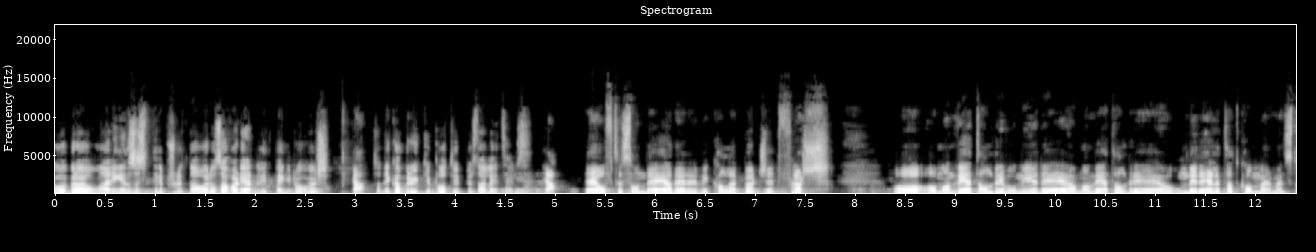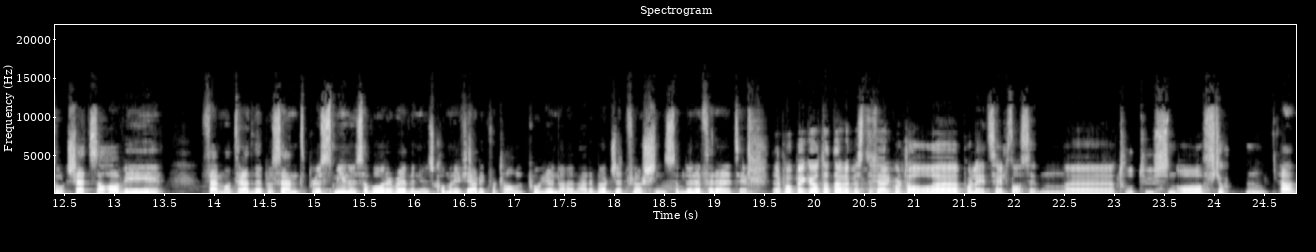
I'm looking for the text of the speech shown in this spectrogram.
går bra i oljenæringen, så sitter de på slutten av året, og så har de gjerne litt penger til overs. Ja. Som de kan bruke på typisk da late sales. Ja, det er ofte sånn det er, og det er det vi kaller budget flush. Og, og man vet aldri hvor mye det er, og man vet aldri om det i det hele tatt kommer, men stort sett så har vi 35% pluss minus av våre revenues kommer i fjerde kvartal pga. den budget-flushen som du refererer til. Dere påpeker at dette er det beste fjerde kvartal eh, på late sales da, siden 2014. Eh, ja.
